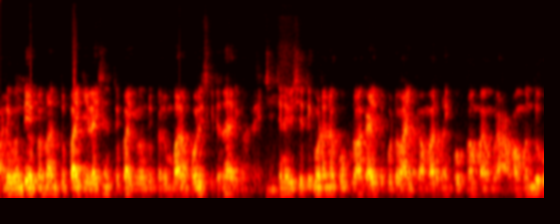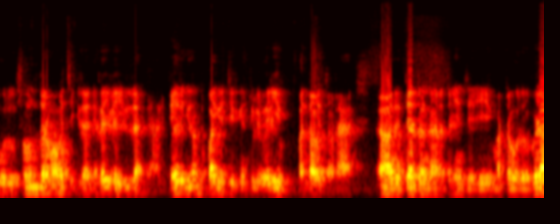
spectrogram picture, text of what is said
அது வந்து எப்பவுமே அந்த துப்பாக்கி லைசன்ஸ் துப்பாக்கி வந்து பெரும்பாலும் போலீஸ் கிட்ட தான் இருக்கும். அது சின்ன சின்ன விஷயத்துக்கு உடனே கூப்பிடுவான் கையெழுத்து போட்டு வாங்கிக்குவான் மறுபடியும் கூப்பிடுவான். அவன் வந்து ஒரு சுதந்திரமா வச்சுக்கிற நிலையில இல்லை. அது பேருக்கு தான் துப்பாக்கி வச்சிருக்கேன்னு சொல்லி வெளியே வந்தாவே தவிர அது தேர்தல் நேரத்துலையும் சரி மற்ற ஒரு விழா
